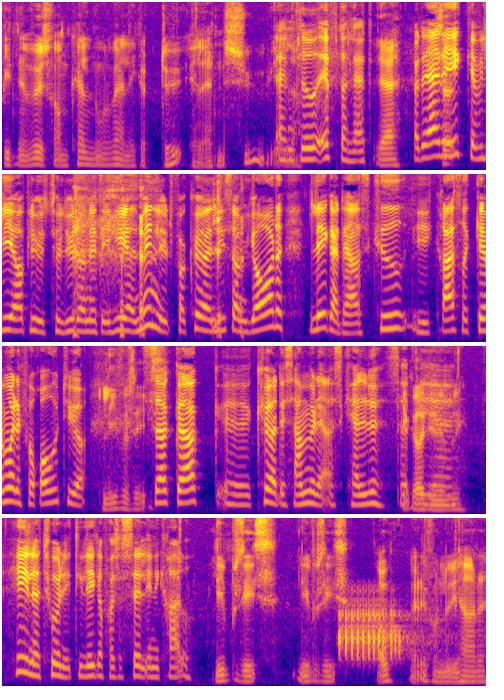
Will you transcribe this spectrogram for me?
bliver de nervøs for, om kalden nu er ved at ligge og dø, eller er den syg? Er den blevet efterladt? Ja. Og det er det Så- ikke, kan vi lige oplyse til lytterne. Det er helt almindeligt for køer, ligesom hjorte lægger deres kid i græs og gemmer det for rovdyr. Lige præcis. Så gør øh, køer det samme med deres kalve. Så Det gør de er nemlig. helt naturligt, de ligger for sig selv ind i krattet. Lige præcis. Lige præcis. Åh, oh, hvad er det for en lyd, I har der?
